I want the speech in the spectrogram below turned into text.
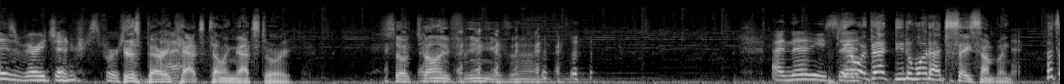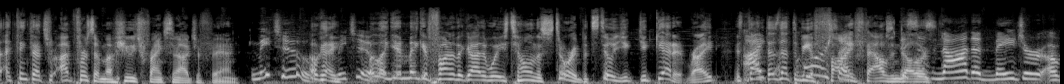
is a very generous person. Here's Barry Katz telling that story. So Charlie Feeney is that. And then he said, You know what? That you know what? I have to say something. That's, I think that's I- first. I'm a huge Frank Sinatra fan. "Me too. Okay, me too." But like, you're making fun of the guy the way he's telling the story, but still, you, you get it, right? It's not. I- It doesn't have to be a five thousand dollars. This is not a major uh,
